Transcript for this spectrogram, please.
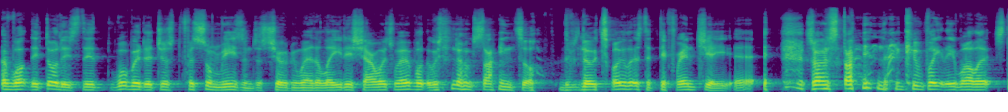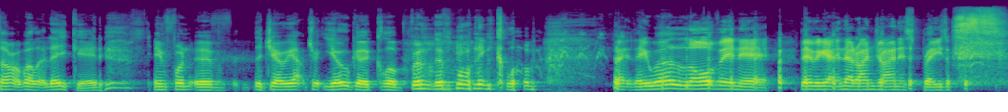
And what they'd done is the woman had just, for some reason, just showed me where the ladies' showers were, but there was no signs up. There was no toilets to differentiate it. So I'm standing there completely well, start well naked, in front of the geriatric yoga club from the morning club. They, they were loving it. They were getting their angina sprays.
